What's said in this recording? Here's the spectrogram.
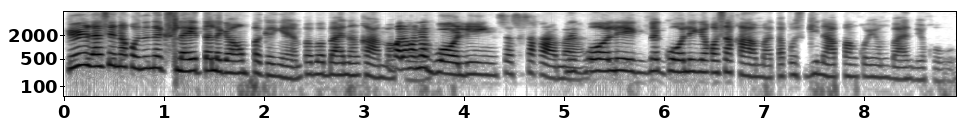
girl, as in ako, nung nag-slide talaga akong paganyan, pababa ng kama Parang ko. ka nag-walling sa, sa kama. Nag-walling, nag-walling ako sa kama, tapos ginapang ko yung banyo ko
